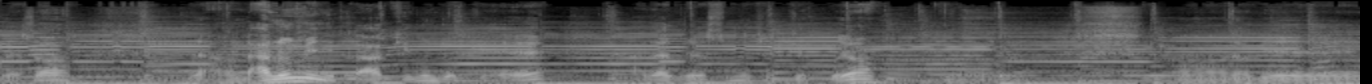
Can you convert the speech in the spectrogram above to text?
그래서 그냥 나눔이니까 기분 좋게 받아들였으면 좋겠고요. 음, 어, 여기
